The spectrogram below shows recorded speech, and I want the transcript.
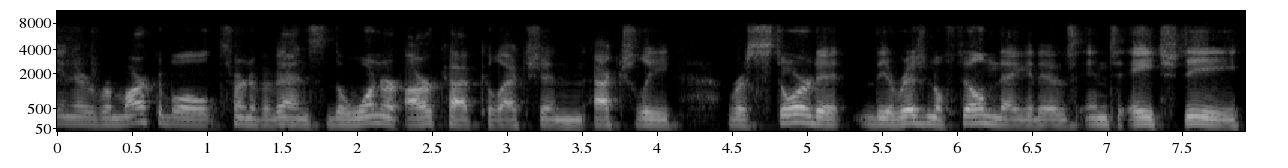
in a remarkable turn of events, the Warner Archive collection actually restored it, the original film negatives, into HD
